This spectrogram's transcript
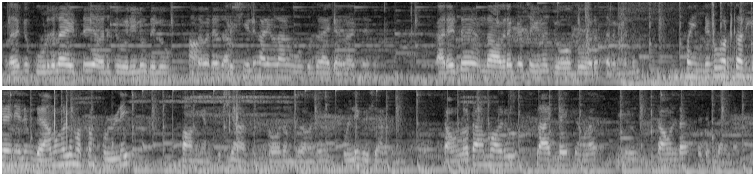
അവരൊക്കെ കൂടുതലായിട്ട് അവർ ജോലിയിലും ഇതിലും കൃഷിയിലും കാര്യങ്ങളാണ് കൂടുതലായിട്ട് അവരായിട്ട് കാര്യമായിട്ട് എന്താ അവരൊക്കെ ചെയ്യുന്ന ജോബ് ഓരോ സ്ഥലങ്ങളിലും. ഇപ്പോൾ ഇന്ത്യയ്ക്ക് പുറത്ത് അധികം ഏരിയയിലും ഗ്രാമങ്ങളിൽ മൊത്തം ഫുള്ളി ഫാമിംഗ് ആണ് കൃഷി നടക്കുന്നത് ഗോതമ്പ് അങ്ങനെ ഫുള്ളി കൃഷി നടക്കുന്നത് ടൗണിലോട്ടാകുമ്പോൾ ഒരു ഫ്ലാറ്റ് ലൈഫ് നമ്മളെ ഒരു ടൗണിന്റെ സെറ്റപ്പിലാണ്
